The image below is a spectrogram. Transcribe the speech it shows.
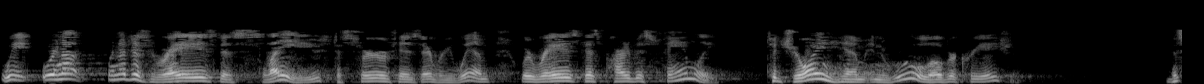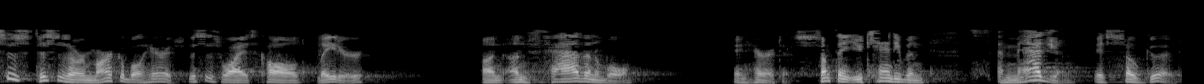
We, we're not, we're not just raised as slaves to serve His every whim. We're raised as part of His family to join him in rule over creation. This is, this is a remarkable heritage. This is why it's called later an unfathomable inheritance. Something you can't even imagine. It's so good.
